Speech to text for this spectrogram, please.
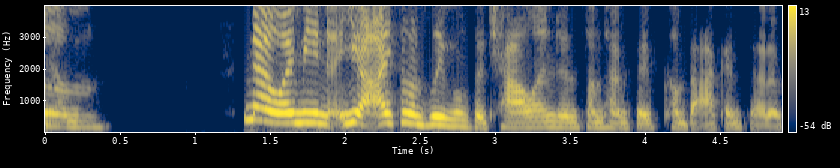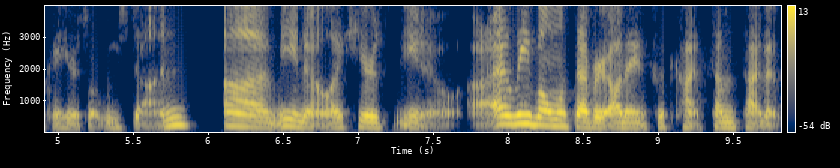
yeah. Um, no, I mean, yeah, I sometimes leave them with a challenge, and sometimes they've come back and said, "Okay, here's what we've done." Um, you know, like here's, you know, I leave almost every audience with kind of some side of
